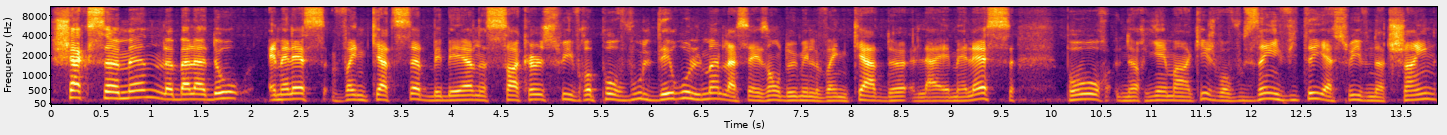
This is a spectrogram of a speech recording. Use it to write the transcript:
Chaque semaine, le balado MLS 24-7 BBN Soccer suivra pour vous le déroulement de la saison 2024 de la MLS. Pour ne rien manquer, je vais vous inviter à suivre notre chaîne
